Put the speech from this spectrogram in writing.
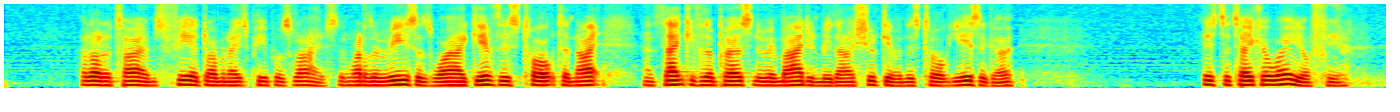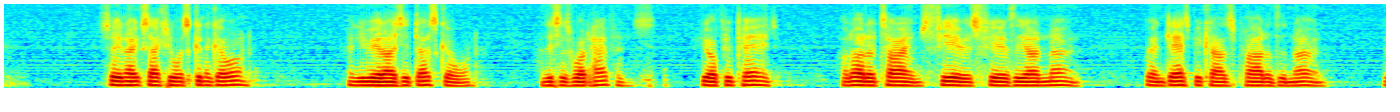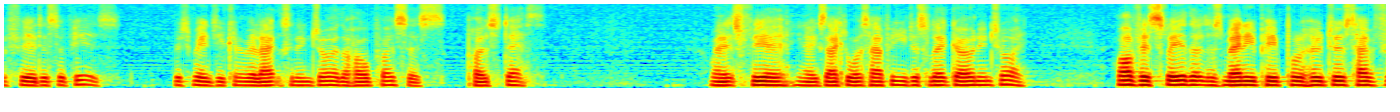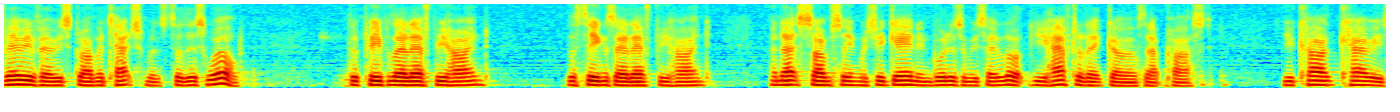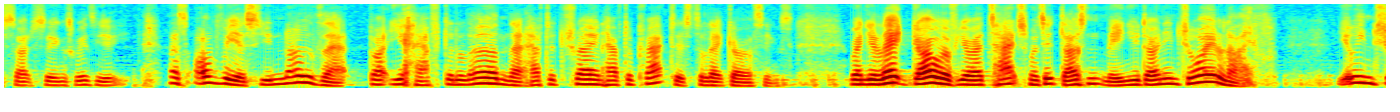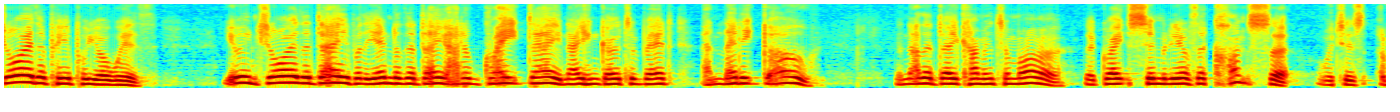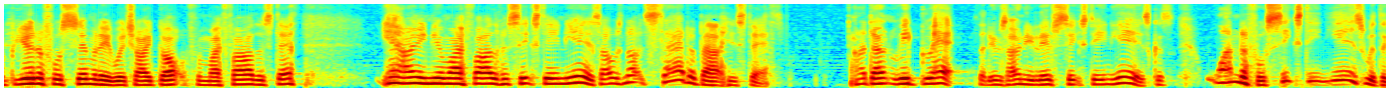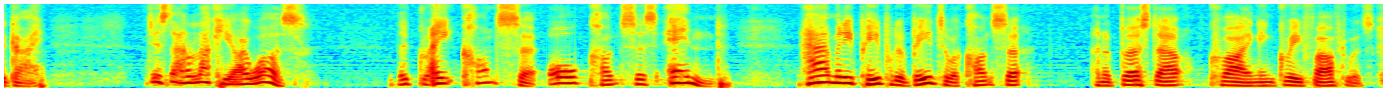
A lot of times, fear dominates people's lives. And one of the reasons why I give this talk tonight, and thank you for the person who reminded me that I should have given this talk years ago, is to take away your fear. So you know exactly what's going to go on. And you realize it does go on. And this is what happens. you're prepared. A lot of times, fear is fear of the unknown. When death becomes part of the known, the fear disappears, which means you can relax and enjoy the whole process post-death. When it's fear, you know exactly what's happening, you just let go and enjoy. Obviously, there's many people who just have very, very strong attachments to this world. The people they left behind, the things they left behind. And that's something which, again, in Buddhism we say, look, you have to let go of that past. You can't carry such things with you. That's obvious, you know that, but you have to learn that, have to train, have to practice to let go of things. When you let go of your attachments, it doesn't mean you don't enjoy life. You enjoy the people you're with. You enjoy the day, but at the end of the day, you had a great day. Now you can go to bed and let it go. Another day coming tomorrow. The great simile of the concert, which is a beautiful simile which I got from my father's death. Yeah, I only knew my father for 16 years. I was not sad about his death. I don't regret that he was only lived 16 years, because wonderful, 16 years with the guy. Just how lucky I was. The great concert, all concerts end. How many people have been to a concert and have burst out crying in grief afterwards?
